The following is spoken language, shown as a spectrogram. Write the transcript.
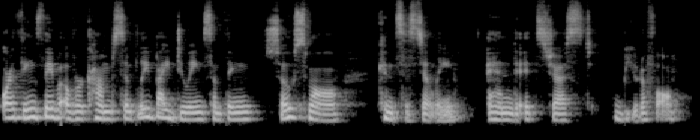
or things they've overcome simply by doing something so small consistently. And it's just beautiful.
